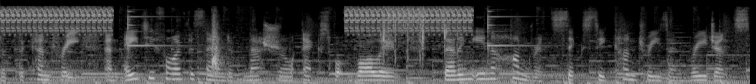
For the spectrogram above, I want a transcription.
of the country and 85% of national export volume, selling in 160 countries and regions.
